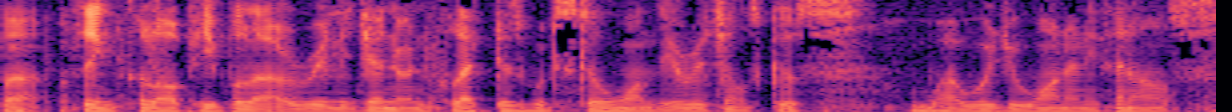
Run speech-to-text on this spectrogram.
But I think a lot of people that are really genuine collectors would still want the originals because why would you want anything else?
